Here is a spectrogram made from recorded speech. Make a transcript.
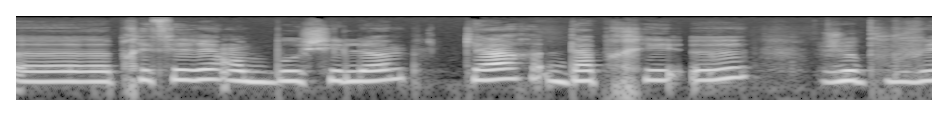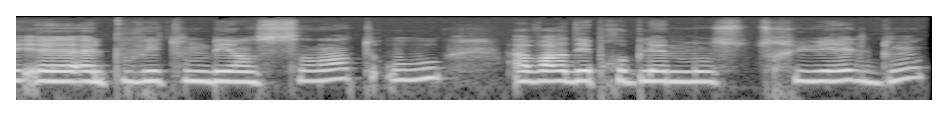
euh, préféré embaucher l'homme car d'après eux, euh, elle pouvait tomber enceinte ou avoir des problèmes menstruels, donc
